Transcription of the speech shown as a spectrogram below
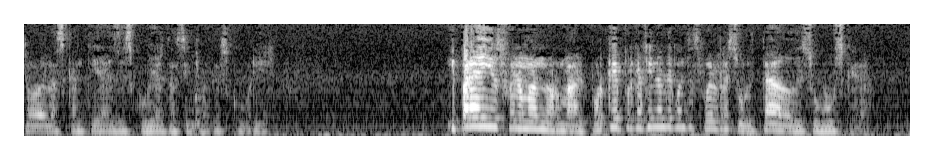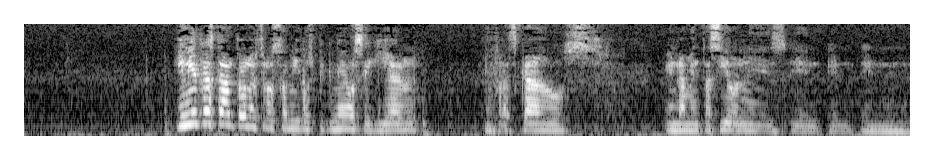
todas las cantidades descubiertas y por descubrir. Y para ellos fue lo más normal. ¿Por qué? Porque al final de cuentas fue el resultado de su búsqueda. Y mientras tanto nuestros amigos pigmeos seguían enfrascados en lamentaciones, en,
